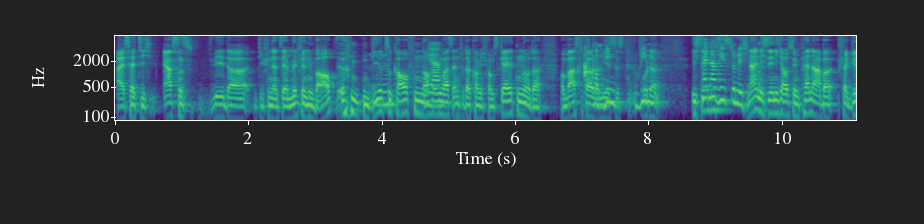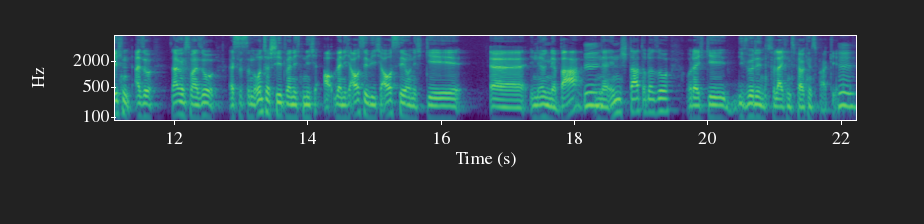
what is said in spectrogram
als hätte ich erstens weder die finanziellen Mittel überhaupt irgendein Bier zu kaufen, noch Ja. irgendwas. Entweder komme ich vom Skaten oder vom Basketball Ach komm, oder mir wie ist es oder ich sehe Penner siehst du nicht Nein, aus. ich sehe nicht aus wie ein Penner, aber verglichen, also sagen wir es mal so, es ist ein Unterschied, wenn ich nicht, wenn ich aussehe, wie ich aussehe und ich gehe äh, in irgendeine Bar Mhm. in der Innenstadt oder so, oder ich gehe, ich würde vielleicht ins Perkins Park gehen. Mhm.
